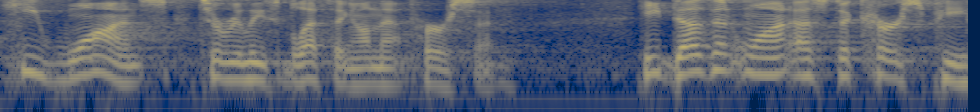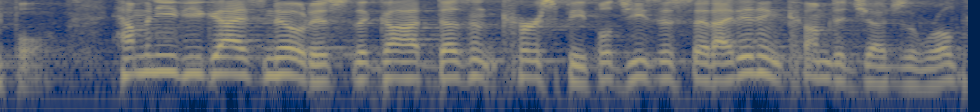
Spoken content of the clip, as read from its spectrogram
He wants to release blessing on that person. He doesn't want us to curse people. How many of you guys notice that God doesn't curse people? Jesus said, I didn't come to judge the world,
